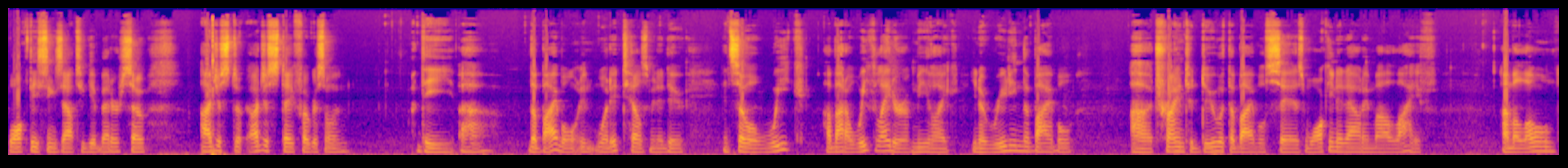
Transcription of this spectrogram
walk these things out to get better. So I just I just stay focused on the uh, the Bible and what it tells me to do. And so a week, about a week later of me like you know reading the Bible, uh, trying to do what the Bible says, walking it out in my life. I'm alone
